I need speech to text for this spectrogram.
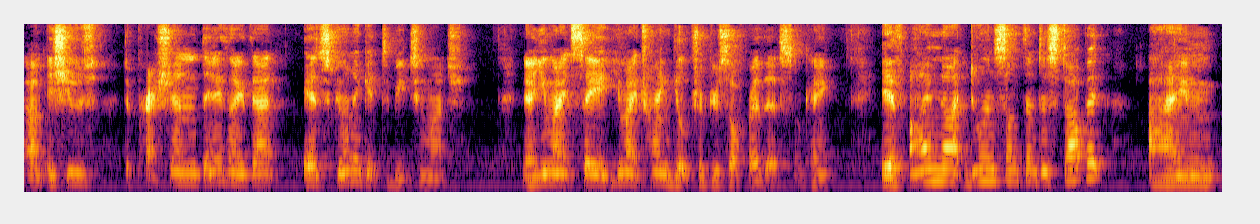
um, issues, depression, anything like that. It's gonna get to be too much. Now you might say you might try and guilt trip yourself by this. Okay, if I'm not doing something to stop it, I'm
